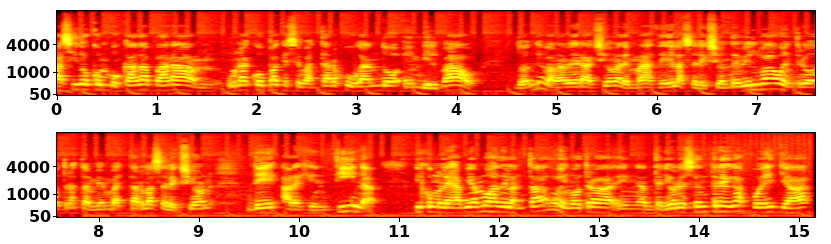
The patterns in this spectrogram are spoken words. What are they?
ha sido convocada para mm, una copa que se va a estar jugando en Bilbao donde van a haber acción además de la selección de Bilbao, entre otras también va a estar la selección de Argentina. Y como les habíamos adelantado en otra en anteriores entregas, pues ya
